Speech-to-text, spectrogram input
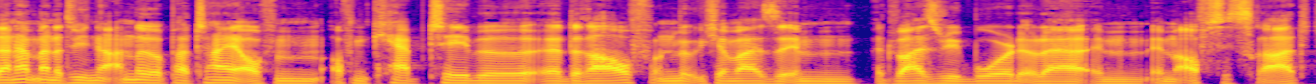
Dann hat man natürlich eine andere Partei auf dem, auf dem Cap-Table äh, drauf und möglicherweise im Advisory Board oder im, im Aufsichtsrat,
